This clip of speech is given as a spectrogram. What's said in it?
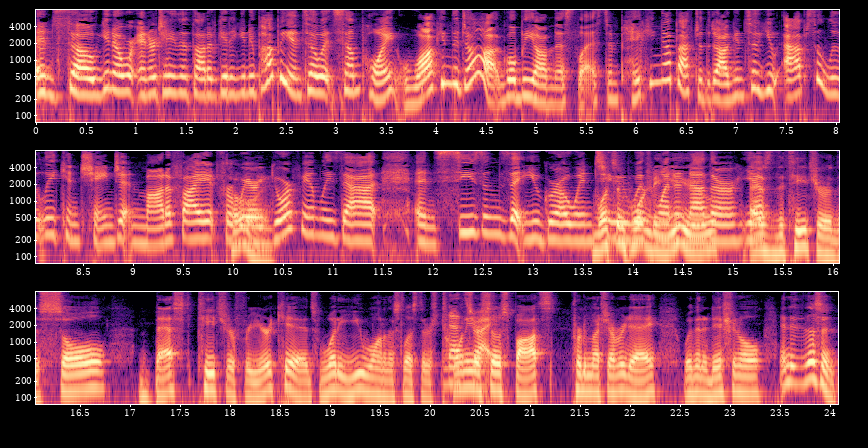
And so, you know, we're entertaining the thought of getting a new puppy. And so at some point, walking the dog will be on this list and picking up after the dog. And so you absolutely can change it and modify it for where your family's at and seasons that you grow into with one another. Yep. as the teacher, the sole best teacher for your kids? What do you want on this list? There's 20 or so spots pretty much every day with an additional. And it- listen,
